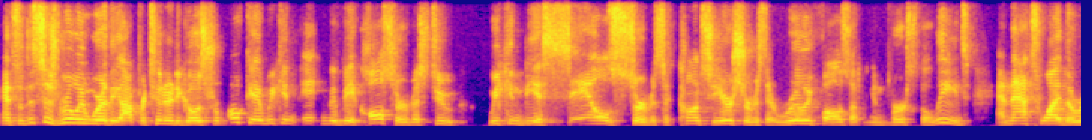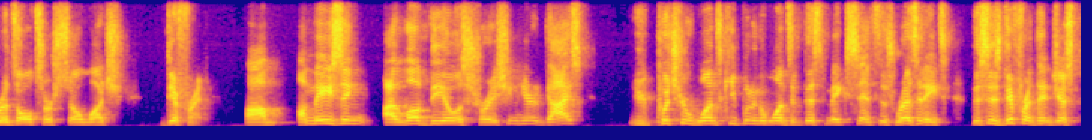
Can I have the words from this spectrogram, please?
And so this is really where the opportunity goes from okay, we can be a call service to we can be a sales service, a concierge service that really follows up and converts the leads. And that's why the results are so much different. Um, amazing. I love the illustration here, guys. You put your ones, keep putting the ones if this makes sense, this resonates. This is different than just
